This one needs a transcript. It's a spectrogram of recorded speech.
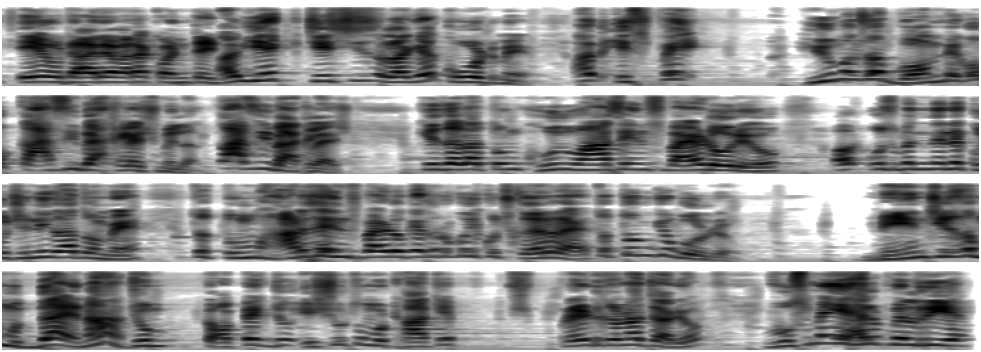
ये उठा रहे हमारा कंटेंट अब ये चीज़ चीज़ लग गया कोर्ट में। अब इस पे ह्यूमंस ऑफ़ बॉम्बे को काफ़ी बैकलैश मिला, काफ़ी बैकलैश कि जरा तुम खुद वहाँ से इंस्पायर्ड हो रहे हो और उस बंदे ने कुछ नहीं कहा तुम्हें तो तुम्हारे से इंस्पायर्ड हो होकर अगर कोई कुछ कर रहा है तो तुम क्यों बोल रहे हो? मेन चीज़ का मुद्दा है ना, जो टॉपिक जो इशू तुम उठा के स्प्रेड करना चाह रहे हो, वो उसमें ये हेल्प मिल रही है।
